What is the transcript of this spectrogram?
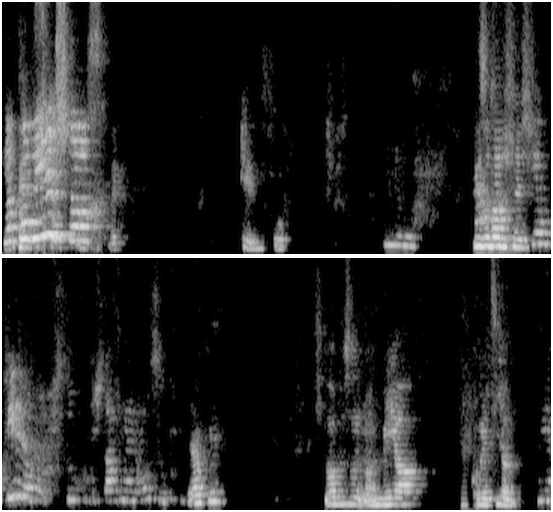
Ja, probier's doch! Weg. Okay, du bist tot. Ja, Wieso darf ich nicht? okay, aber ich suche, ich darf mir einen aussuchen. Ja, okay. Ich glaube, wir sollten mal mehr kommentieren. Ja.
